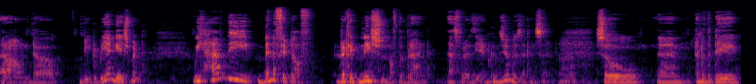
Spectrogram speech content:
around uh, B2B engagement, we have the benefit of recognition of the brand as far as the end consumers are concerned. So um, end of the day,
